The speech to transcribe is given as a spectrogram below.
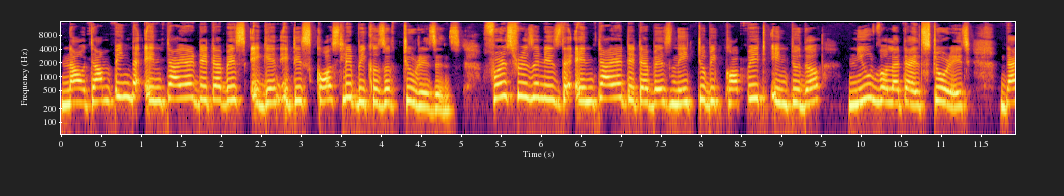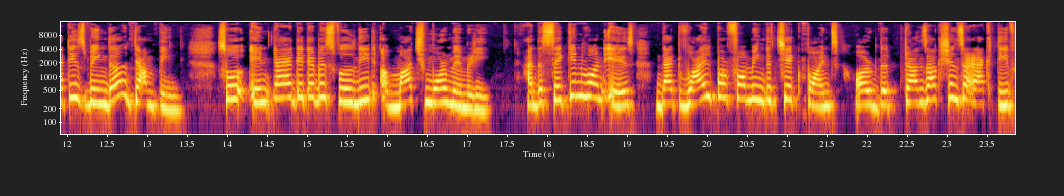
Now dumping the entire database again it is costly because of two reasons. First reason is the entire database need to be copied into the new volatile storage that is being the dumping. So entire database will need a much more memory. And the second one is that while performing the checkpoints or the transactions are active,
